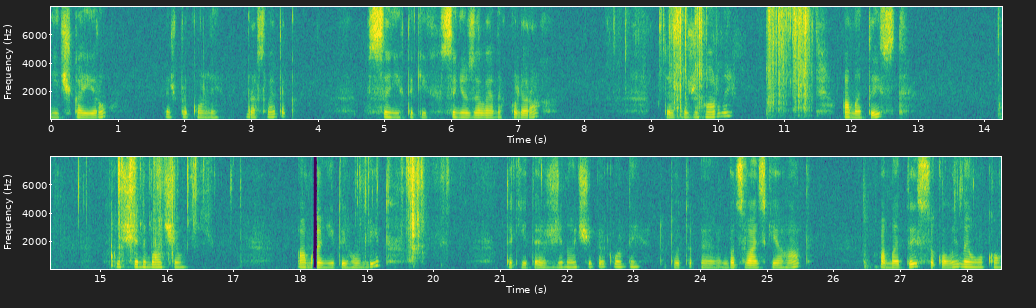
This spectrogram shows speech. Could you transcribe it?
ніч Каїру. Теж прикольний браслетик. В синіх таких синьо-зелених кольорах. Теж дуже гарний. Аметист. Хто ще не бачив. Аманітий говліт. Такий теж жіночий прикольний. Тут от е, боцванський агат, аметист, соколине око.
